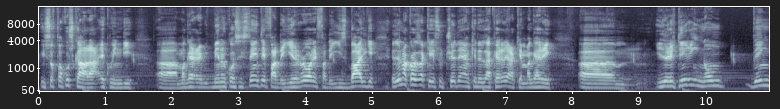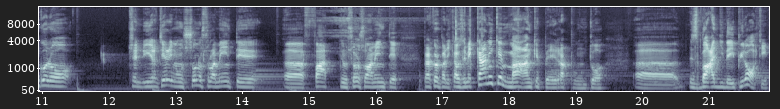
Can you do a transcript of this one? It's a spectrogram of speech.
il suo focus cala e quindi eh, magari meno consistente, fa degli errori, fa degli sbagli. Ed è una cosa che succede anche nella carriera, che magari ehm, i ritiri non vengono... Cioè, i ritiri non sono solamente eh, fatti, non sono solamente per colpa di cause meccaniche, ma anche per appunto eh, sbagli dei piloti.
